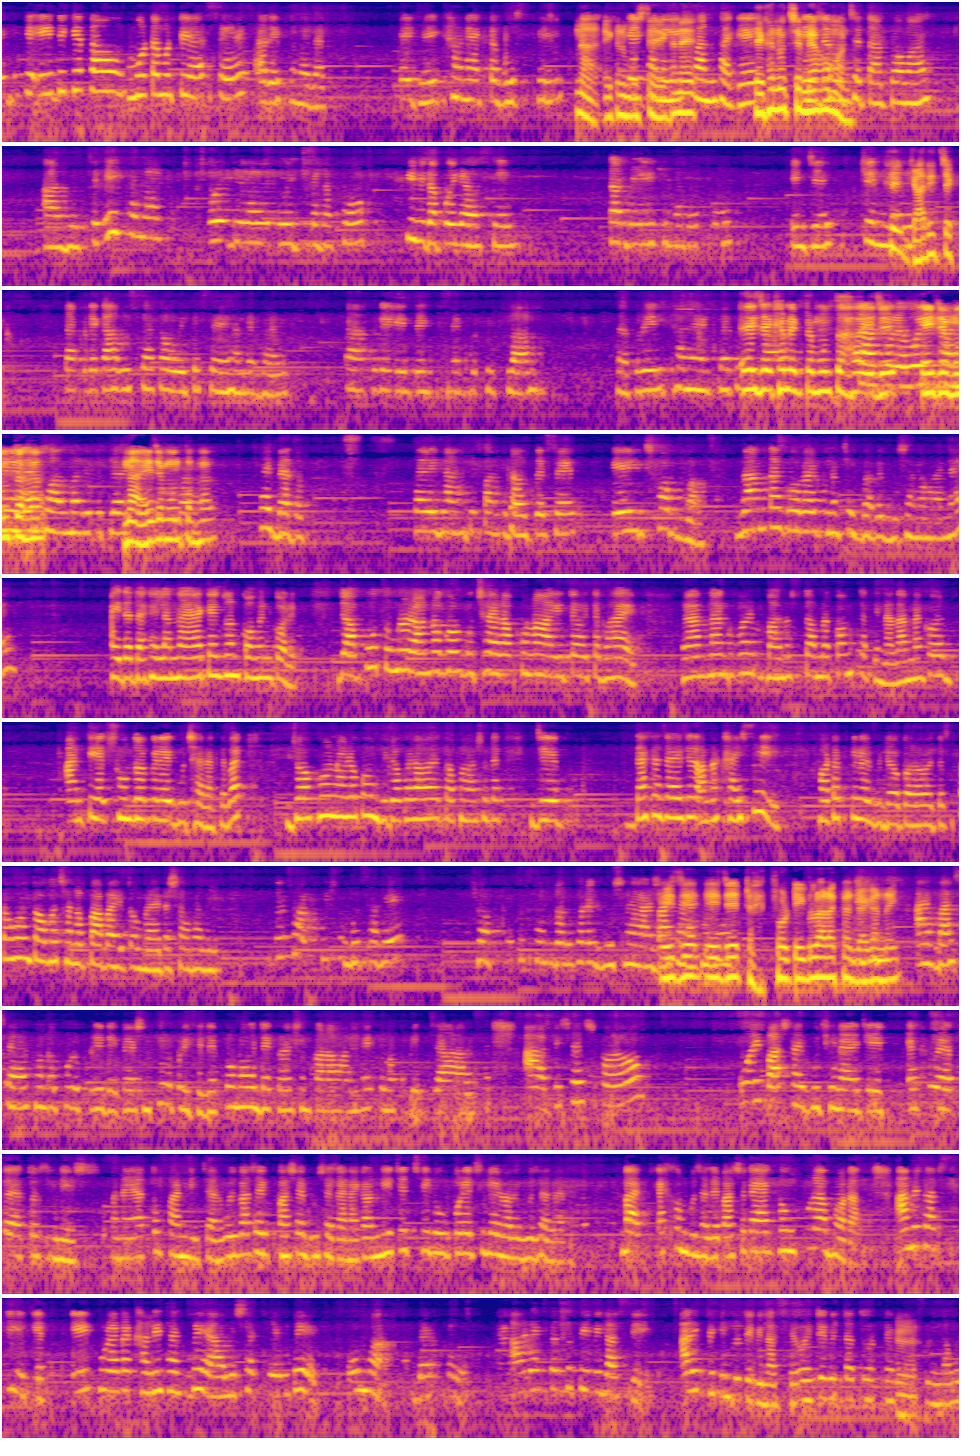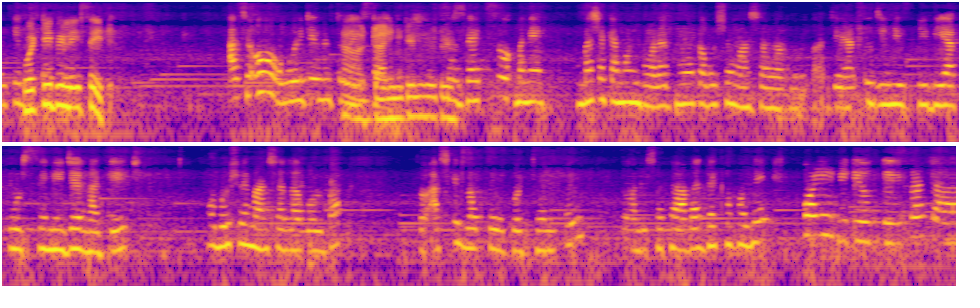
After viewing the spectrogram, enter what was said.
এইদিকে এইদিকে তাও মোটামুটি আছে। আর এখানে দেখ এই যে এখানে একটা বস্তি। না এখানে বুঝতে এখানে এখানে ইরফান থাকে। এখানে হচ্ছে মেহমান। হচ্ছে তার প্রমাণ। আর হচ্ছে এইখানে ওই যে ওই যে দেখো টিভিটা পড়ে আছে। তারপরে দেখো এই যে ট্রেন গাড়ি চেক তারপরে কাগজ টাকা হইতেছে এখানে ভাই। তারপরে এই ঢুকলাম। যে এখানে একটা মুনতাহা এই যে এই যে মুনতাহা। না এই যে মুনতাহা। এই বেদক। তাই এই যে আন্টি পানি ঢালতেছে এই সব রান্না করার কোনো ঠিকভাবে গুছানো হয় নাই। এটা দেখাইলাম না এক একজন কমেন্ট করে। যে আপু তোমরা রান্নাঘর গুছায় রাখো না এটা ওইটা ভাই। রান্নাঘর মানুষ তো আমরা কম থাকি না। রান্নাঘর আন্টি এক সুন্দর করে গুছায় রাখে বাট যখন ওরকম ভিডিও করা হয় তখন আসলে যে দেখা যায় যে আমরা খাইছি হঠাৎ করে ভিডিও করা হইতেছে তখন তো অগোছালো পাবাই তোমরা এটা স্বাভাবিক। তো সবকিছু গুছাবে সবকিছু সুন্দর করে গুছায় আর এই যে এই যে ট্রাইপড এগুলো রাখার জায়গা নাই? আর বাসায় এখনও পুরোপুরি ডেকোরেশন পুরোপুরি কোনো ডেকোরেশন করা হয়নি কোনো পিকচার আর বিশেষ করো ওই বাসায় বুঝি নাই যে এত এত এত জিনিস মানে এত ফার্নিচার ওই বাসায় বাসায় বুঝা যায় না কারণ নিচে ছিল উপরে ছিল এভাবে বোঝা যায় না। বাট এখন বোঝা যায় বাসাটা একদম পুরা ভরা। আমি ভাবছি কি যে এই পুরাটা খালি থাকবে আলিশা খেলবে ও মা দেখো। আর একটা তো টেবিল আছে আরেকটা কিন্তু টেবিল আছে ওই টেবিলটা তো ওই টেবিল সাইড আচ্ছা ও ওই টেবিল ওই টেবিল তো দেখছ মানে বাসা কেমন ভরা ভরা অবশ্যই মাসাল্লাহ বলবা। যে এত জিনিস দিদিয়া করছে নিজের হাতে, অবশ্যই মাসাল্লাহ বলবা। তো আজকে ব্লগটা এই পর্যন্ত তোমাদের সাথে আবার দেখা হবে পরের ভিডিওতে টাটা!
